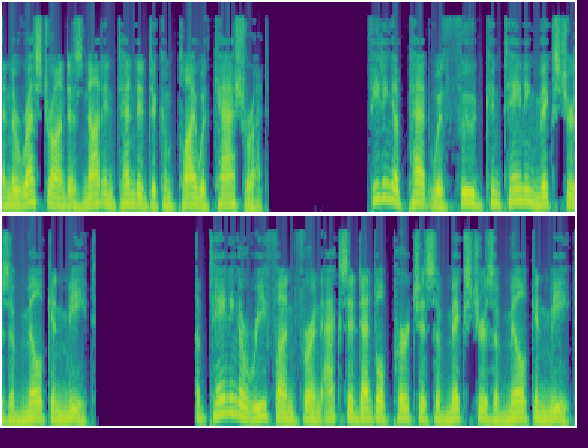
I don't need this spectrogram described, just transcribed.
and the restaurant is not intended to comply with kashrut. Feeding a pet with food containing mixtures of milk and meat. Obtaining a refund for an accidental purchase of mixtures of milk and meat,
